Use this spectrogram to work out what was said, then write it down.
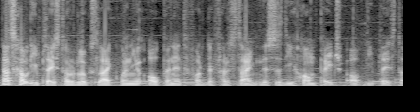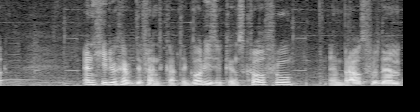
That's how the Play Store looks like when you open it for the first time. This is the home page of the Play Store. And here you have different categories. You can scroll through and browse through them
